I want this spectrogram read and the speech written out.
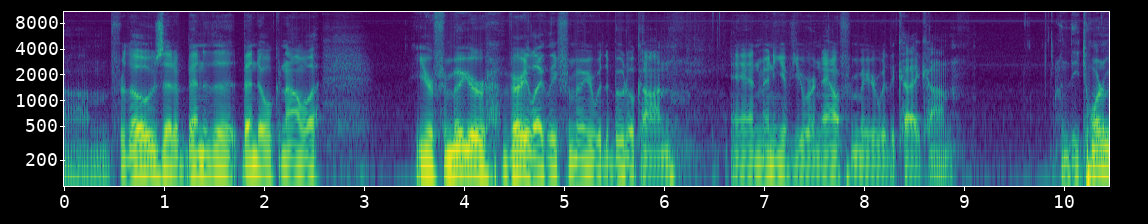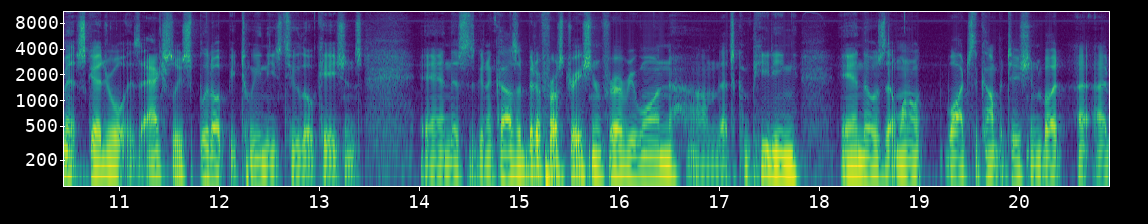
Um, for those that have been to the been to Okinawa, you're familiar, very likely familiar with the Budokan, and many of you are now familiar with the Kaikan. The tournament schedule is actually split up between these two locations, and this is going to cause a bit of frustration for everyone um, that's competing and those that want to watch the competition. But I, I,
